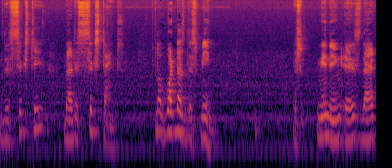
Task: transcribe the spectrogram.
this 60 that is 6 times. Now what does this mean? This meaning is that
